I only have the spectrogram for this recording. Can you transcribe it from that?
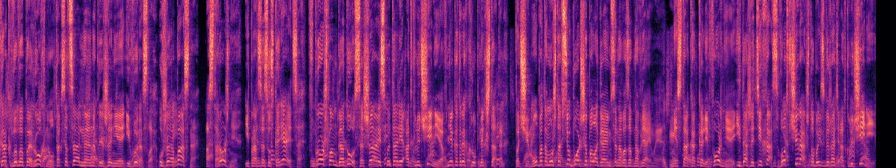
Как ВВП рухнул, так социальное напряжение и выросло. Уже опасно. Осторожнее. И процесс ускоряется. В прошлом году США испытали отключение в некоторых крупных штатах. Почему? Потому что все больше полагаемся на возобновляемые. Места как Калифорния и даже Техас. Вот вчера, чтобы избежать отключений,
